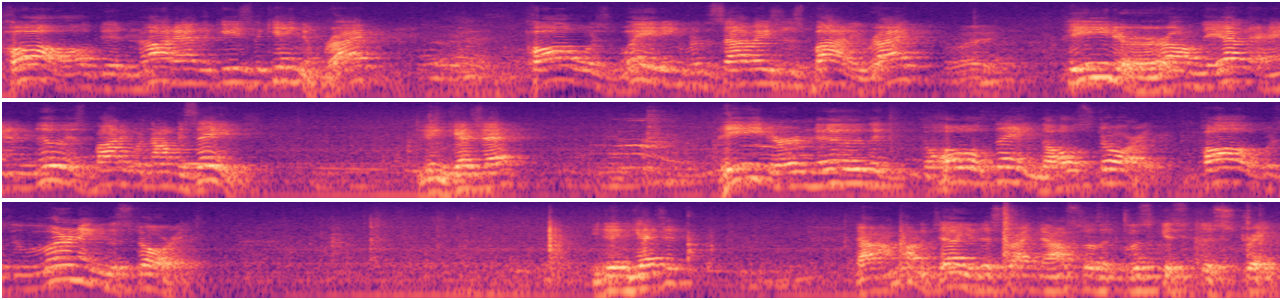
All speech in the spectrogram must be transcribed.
Paul did not have the keys of the kingdom, right? Paul was waiting for the salvation of his body, right? Right. Peter, on the other hand, knew his body would not be saved. You didn't catch that? Peter knew the, the whole thing, the whole story. Paul was learning the story. You didn't catch it? Now, I'm going to tell you this right now so that let's get this straight.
